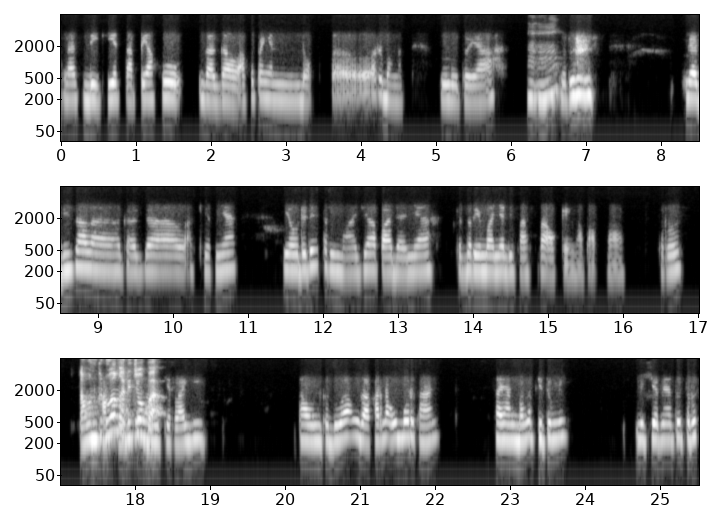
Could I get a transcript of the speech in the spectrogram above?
nggak sedikit tapi aku gagal. Aku pengen dokter banget dulu tuh ya. Mm-hmm. terus nggak bisa lah gagal. Akhirnya ya udah deh terima aja apa adanya. Keterimanya di sastra oke nggak apa-apa. Terus tahun kedua nggak dicoba? mikir lagi. Tahun kedua nggak karena umur kan. Sayang banget gitu mi. Mikirnya tuh terus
